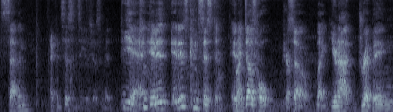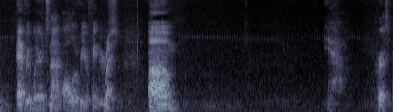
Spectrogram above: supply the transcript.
7. that consistency is just a bit. Yeah, it is. It is consistent, and Right. it does hold. Sure. So, like, you're not dripping everywhere. It's not all over your fingers. Right. Um. Yeah. Crisp.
